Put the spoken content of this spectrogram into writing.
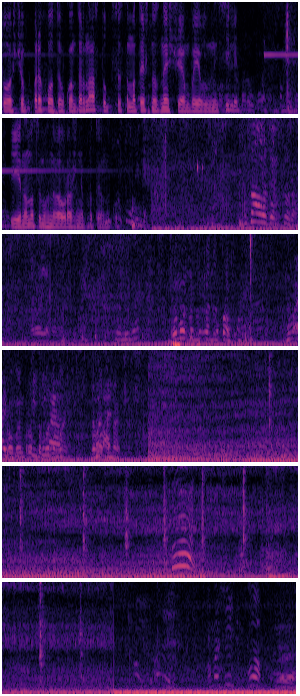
того, щоб переходити в контрнаступ, систематично знищуємо виявлені цілі і наносимо гневе ураження противнику. Ви можете Давай, Пробуємо просто подимати. Давайте так. Поможіть, хлопці. Давай,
